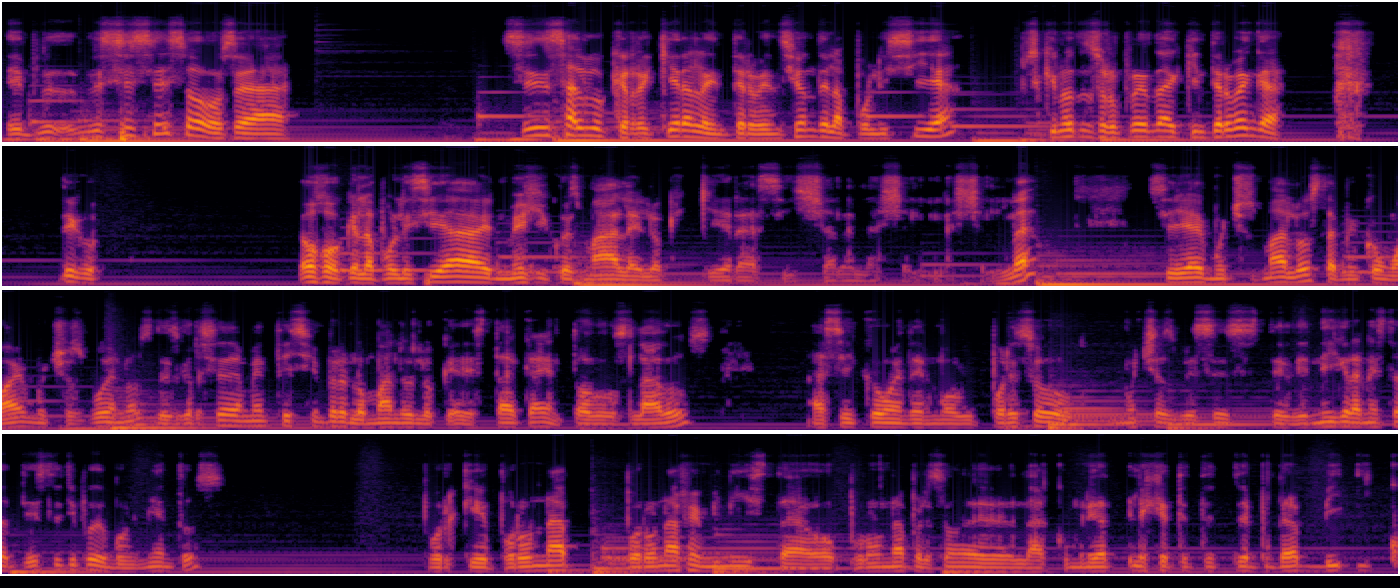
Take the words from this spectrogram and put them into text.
Eh, pues es eso, o sea, si es algo que requiera la intervención de la policía, pues que no te sorprenda que intervenga. Digo, Ojo, que la policía en México es mala y lo que quieras y shalala, shalala, shalala. Sí, hay muchos malos, también como hay muchos buenos. Desgraciadamente siempre lo malo es lo que destaca en todos lados, así como en el. Por eso muchas veces te denigran este tipo de movimientos, porque por una, por una feminista o por una persona de la comunidad LGTBIQ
